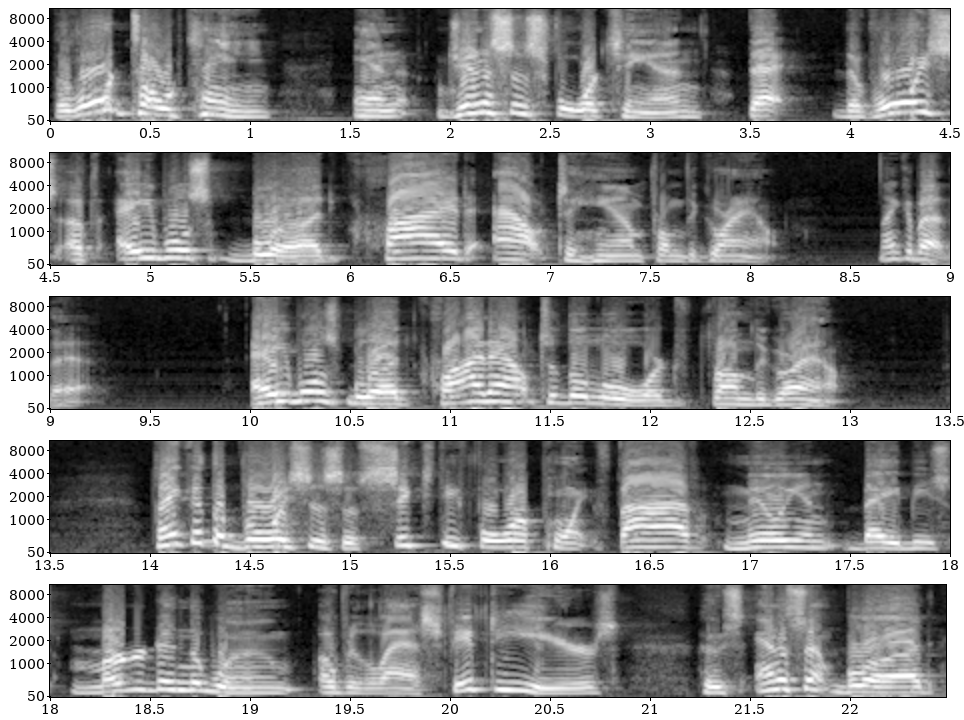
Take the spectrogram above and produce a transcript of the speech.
The Lord told Cain in Genesis 4:10 that the voice of Abel's blood cried out to him from the ground. Think about that. Abel's blood cried out to the Lord from the ground. Think of the voices of 64.5 million babies murdered in the womb over the last 50 years whose innocent blood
